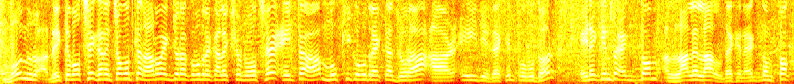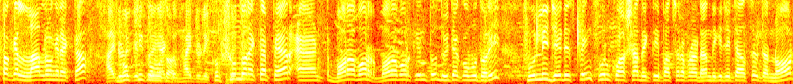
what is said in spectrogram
বন্ধুরা দেখতে পাচ্ছি এখানে চমৎকার আরও এক জোড়া কবুতরের কালেকশন রয়েছে। এটা মুখী কবুতর একটা জোড়া আর এই যে দেখেন কবুতর এটা কিন্তু একদম লালে লাল দেখেন একদম টকটকে লাল রঙের একটা মুখী কবুতর। খুব সুন্দর একটা পেয়ার অ্যান্ড বরাবর বরাবর কিন্তু দুইটা কবুতরই ফুললি জেড স্প্রিং ফুল কষা দেখতেই পাচ্ছেন আপনারা ডান দিকে যেটা আছে ওটা নর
